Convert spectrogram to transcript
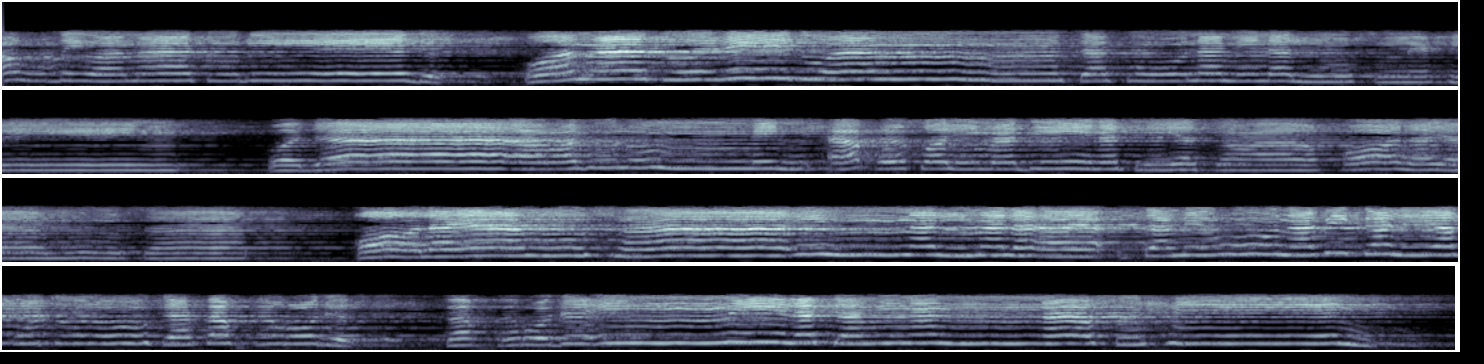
الأرض وما تريد وما تريد أن تكون من المصلحين. وجاء رجل من أقصى المدينة يسعى قال يا موسى قال يا موسى إن الملأ يأتمرون بك ليقتلوك فاخرج فاخرج إني لك من الناصحين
